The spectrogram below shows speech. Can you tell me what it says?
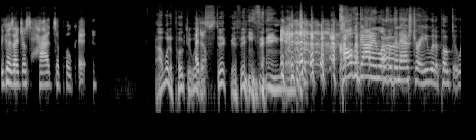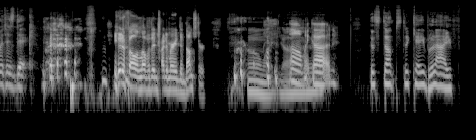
because I just had to poke it. I would have poked it with a stick, if anything. Call the guy in love with an ashtray. He would have poked it with his dick. He would have fell in love with it and tried to marry the dumpster. oh my god. oh my God. This dumpster cave life.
